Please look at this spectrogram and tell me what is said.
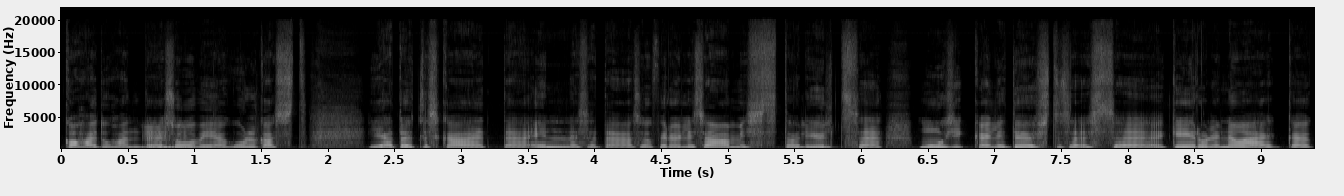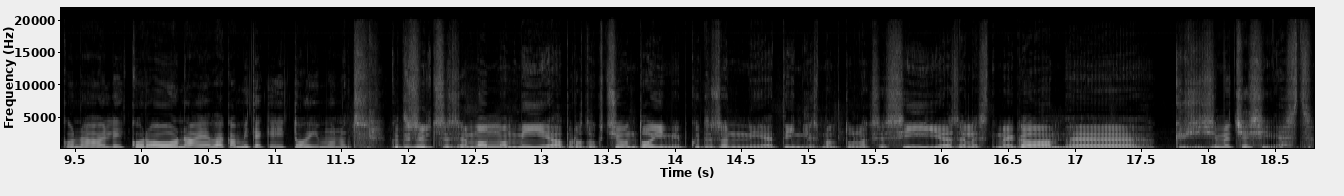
kahe tuhande mm -hmm. soovija hulgast ja ta ütles ka, et enne seda Sophie rolli saamist oli üldse muusikaalitööstuses keeruline aeg, kuna oli koroona ja väga midagi ei toimunud. kuidas üldse see Mamma Mia produktsioon on, toimib, kuidas on nii, et Inglismaalt tullakse siia, sellest me ka äh, küsisime Jessi käest.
